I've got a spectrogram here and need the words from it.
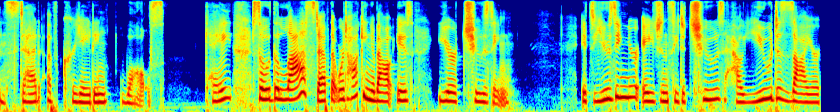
instead of creating walls. Okay, so the last step that we're talking about is you're choosing. It's using your agency to choose how you desire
